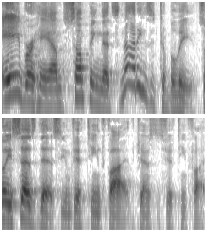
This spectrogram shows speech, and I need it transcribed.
Abraham something that's not easy to believe. So he says this in 15:5, Genesis 15:5.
